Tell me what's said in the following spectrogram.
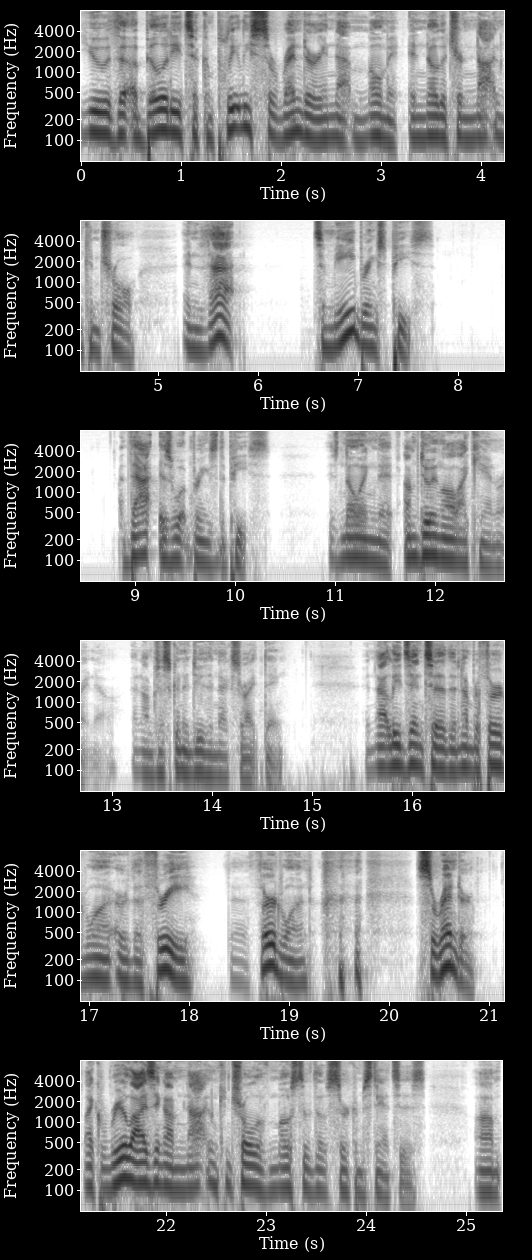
you the ability to completely surrender in that moment and know that you're not in control. And that, to me, brings peace. That is what brings the peace, is knowing that I'm doing all I can right now and I'm just going to do the next right thing. And that leads into the number third one or the three, the third one, surrender, like realizing I'm not in control of most of those circumstances. Um,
